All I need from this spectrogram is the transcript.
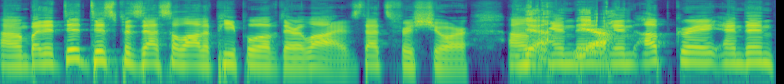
Um, but it did dispossess a lot of people of their lives, that's for sure. Um, yeah, and then yeah. and upgrade, and then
